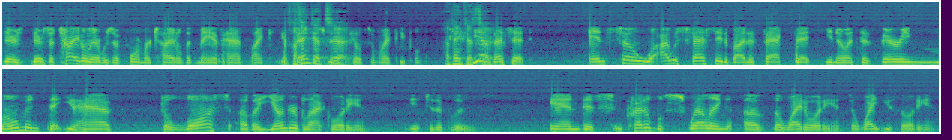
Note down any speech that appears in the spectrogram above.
there's there's a title. There was a former title that may have had like if I think that's it. Killed some white people. I think that's yeah, it. that's it. And so I was fascinated by the fact that you know at the very moment that you have the loss of a younger black audience to the blues, and this incredible swelling of the white audience, a white youth audience,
